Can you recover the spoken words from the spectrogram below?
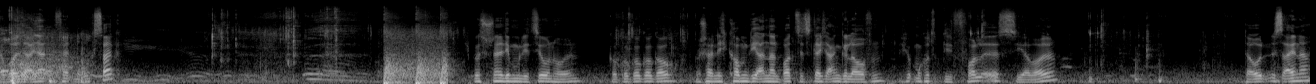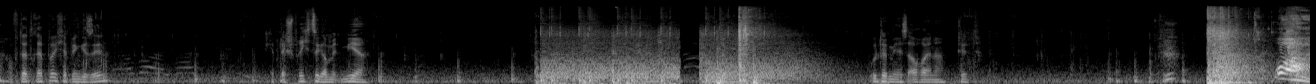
Jawohl, der eine hat einen fetten Rucksack. Ich muss schnell die Munition holen. Go, go, go, go, go. Wahrscheinlich kommen die anderen Bots jetzt gleich angelaufen. Ich guck mal kurz, ob die voll ist. Jawohl. Da unten ist einer auf der Treppe. Ich habe ihn gesehen. Ich glaube, der spricht sogar mit mir. Unter mir ist auch einer. Shit. Oh!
